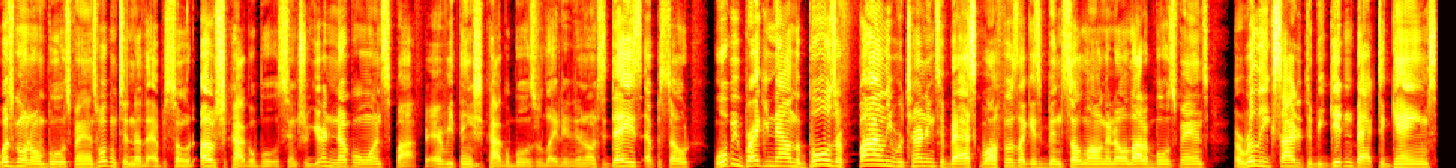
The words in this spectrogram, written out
What's going on, Bulls fans? Welcome to another episode of Chicago Bulls Central, your number one spot for everything Chicago Bulls related. And on today's episode, we'll be breaking down the Bulls are finally returning to basketball. Feels like it's been so long. I know a lot of Bulls fans are really excited to be getting back to games,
